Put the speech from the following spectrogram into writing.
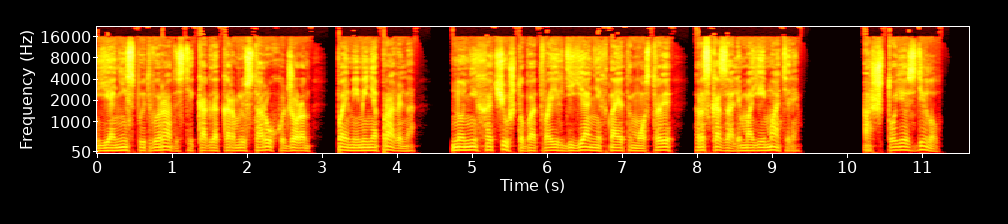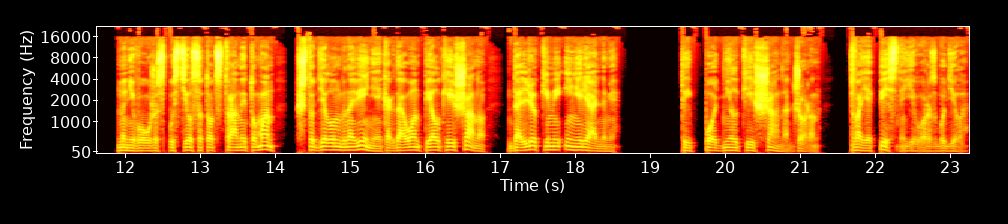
я не испытываю радости, когда кормлю старуху, Джоран, пойми меня правильно. Но не хочу, чтобы о твоих деяниях на этом острове рассказали моей матери. А что я сделал? На него уже спустился тот странный туман, что делал мгновение, когда он пел Кейшану, далекими и нереальными. «Ты поднял Кейшана, Джоран. Твоя песня его разбудила».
